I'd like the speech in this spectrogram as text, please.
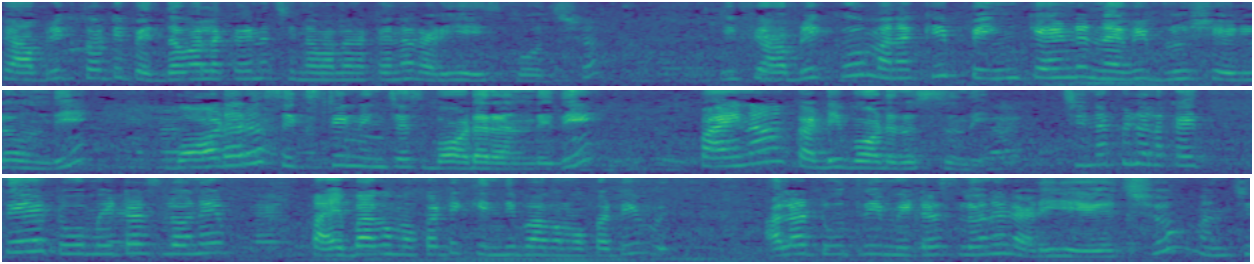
ఫ్యాబ్రిక్ తోటి పెద్ద వాళ్ళకైనా చిన్న వాళ్ళకైనా రెడీ చేసుకోవచ్చు. ఈ ఫ్యాబ్రిక్ మనకి పింక్ అండ్ నెవీ బ్లూ షేడ్లో ఉంది. బార్డర్ సిక్స్టీన్ ఇంచెస్ బార్డర్ అండి ఇది. పైన కడ్డీ బార్డర్ వస్తుంది. చిన్నపిల్లలకైతే టూ మీటర్స్లోనే పై భాగం ఒకటి కింది భాగం ఒకటి అలా టూ త్రీ మీటర్స్లోనే రెడీ చేయొచ్చు. మంచి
